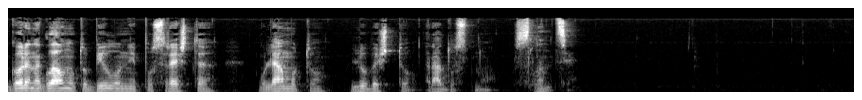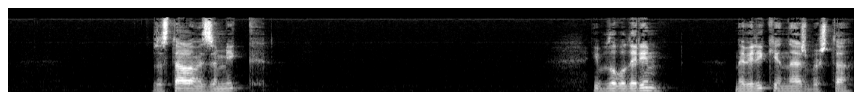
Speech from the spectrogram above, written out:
Горе на главното било ни посреща голямото, любещо, радостно слънце. Заставаме за миг и благодарим на великия наш баща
